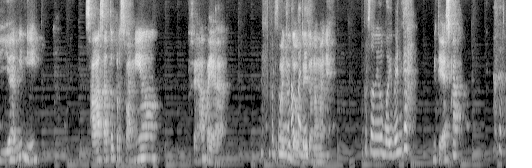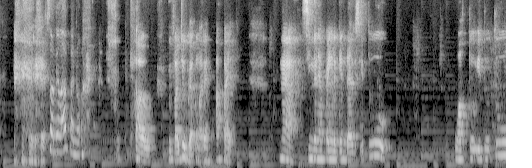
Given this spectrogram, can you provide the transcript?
dia ini salah satu personil, personil apa ya? Personil juga apa waktu nih? itu namanya. Personil boyband kah? BTS kah? personil apa, Nu? Tahu, lupa juga kemarin. Apa ya? Nah, single yang paling legendaris itu waktu itu tuh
